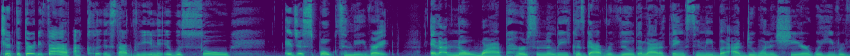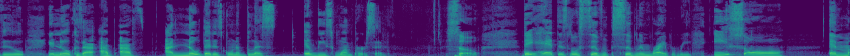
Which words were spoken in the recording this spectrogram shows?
chapter 35. I couldn't stop reading it. It was so, it just spoke to me, right? And I know why personally, because God revealed a lot of things to me, but I do want to share what He revealed, you know, because I, I I've I know that it's going to bless at least one person. So they had this little sibling, sibling rivalry. Esau and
